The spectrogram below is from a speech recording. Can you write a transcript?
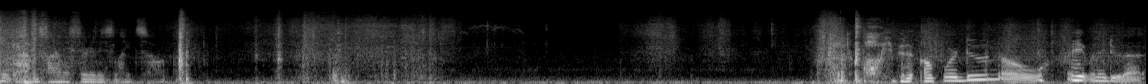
Thank God we finally figured these lights out. Oh, you bit it upward, dude. No, I hate when they do that.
